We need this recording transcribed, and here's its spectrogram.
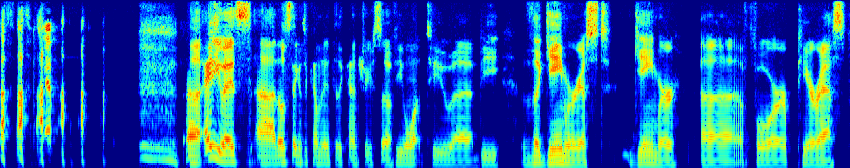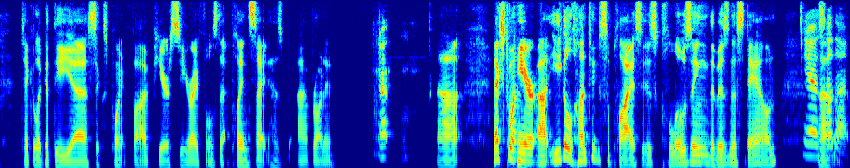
yep. Uh, anyways, uh, those things are coming into the country. So if you want to uh, be the gamerist gamer uh, for PRS, take a look at the uh, 6.5 PRC rifles that Plainsight has uh, brought in. Uh, next one here uh, Eagle Hunting Supplies is closing the business down. Yeah, I saw that.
